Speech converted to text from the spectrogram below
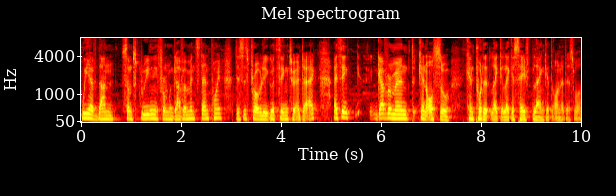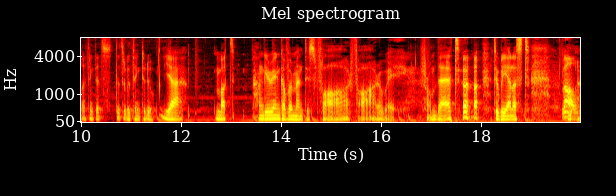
We have done some screening from a government standpoint. This is probably a good thing to interact. I think government can also can put it like like a safe blanket on it as well i think that's that's a good thing to do Yeah, but Hungarian government is far, far away from that. to be honest. Well,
